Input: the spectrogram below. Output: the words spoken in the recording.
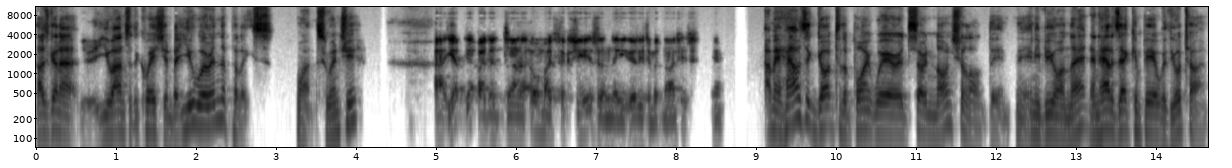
I was going to, you answer the question, but you were in the police once, weren't you? Uh, yep, yep. I did uh, almost six years in the early to mid 90s. Yeah. I mean, how has it got to the point where it's so nonchalant then? Any view on that? And how does that compare with your time?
